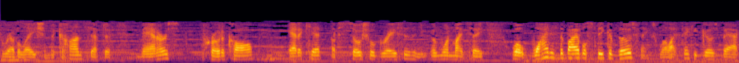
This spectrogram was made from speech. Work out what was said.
to Revelation the concept of manners, protocol, etiquette, of social graces, and, and one might say, well, why does the Bible speak of those things? Well, I think it goes back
